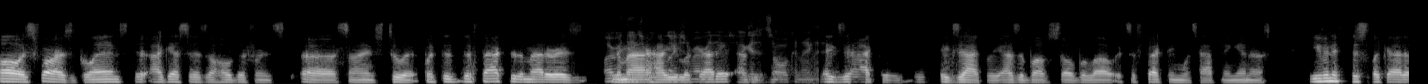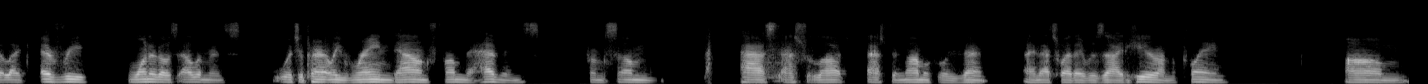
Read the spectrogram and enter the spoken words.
Oh, as far as glands, I guess there's a whole different uh, science to it. But the, the fact of the matter is, no matter how you look at it, I guess it's all connected. Exactly, exactly. As above, so below. It's affecting what's happening in us. Even if you just look at it like every one of those elements, which apparently rain down from the heavens, from some past astrolog- astronomical event, and that's why they reside here on the plane. Um,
